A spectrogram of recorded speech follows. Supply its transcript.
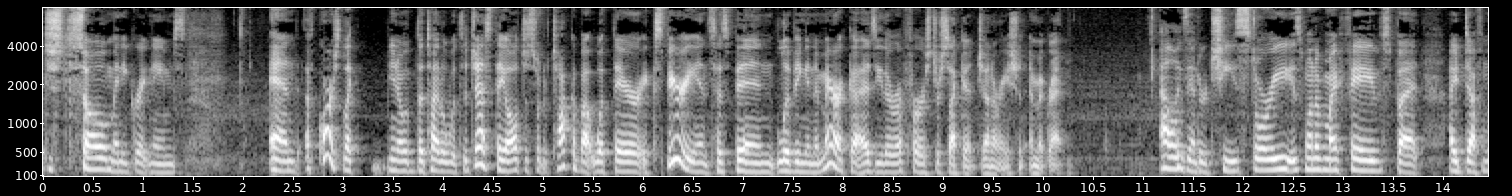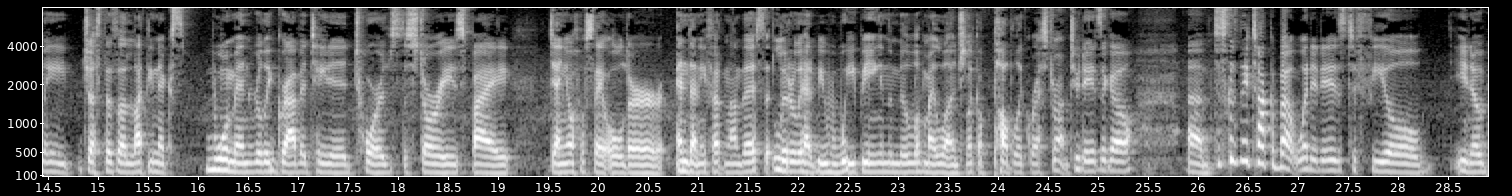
just so many great names. And of course, like, you know, the title would suggest, they all just sort of talk about what their experience has been living in America as either a first or second generation immigrant. Alexander Chee's story is one of my faves, but I definitely, just as a Latinx woman, really gravitated towards the stories by Daniel Jose Older and Dani Fernandez that literally had me weeping in the middle of my lunch, like a public restaurant two days ago. Um, just because they talk about what it is to feel, you know,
